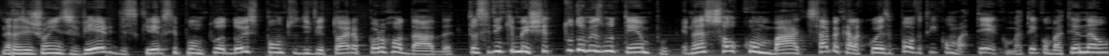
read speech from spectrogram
nas regiões verdes, que você pontua dois pontos de vitória por rodada. Então você tem que mexer tudo ao mesmo tempo. E não é só o combate, sabe aquela coisa, pô, vou ter que combater, combater, combater. Não.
